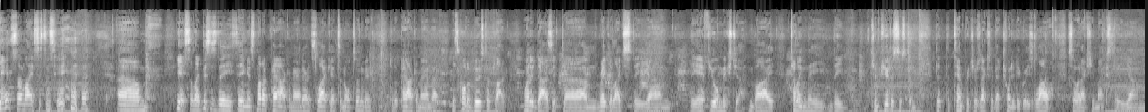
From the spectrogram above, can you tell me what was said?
Yeah, so my assistant's here. um, yeah, so like this is the thing. It's not a power commander. It's like it's an alternative to the power commander. It's called a booster plug. What it does, it um, regulates the um, the air fuel mixture by telling the the computer system that the temperature is actually about 20 degrees lower. So it actually makes the, um,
